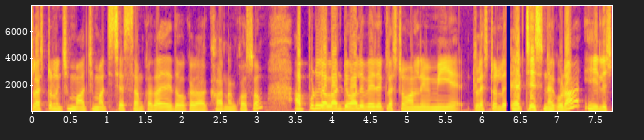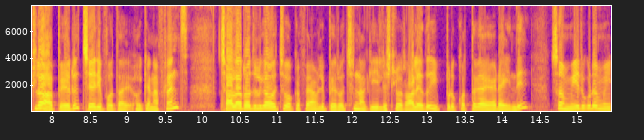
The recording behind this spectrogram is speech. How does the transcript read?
క్లస్టర్ నుంచి మార్చి మార్చి చేస్తాం కదా ఏదో ఒక కారణం కోసం. అప్పుడు అలాంటి వాళ్ళు వేరే క్లస్టర్ వాళ్ళని మీ క్లస్టర్లో యాడ్ చేసినా కూడా ఈ లిస్ట్లో ఆ పేరు చేరిపోతాయి. ఓకేనా ఫ్రెండ్స్ చాలా రోజులుగా వచ్చి ఒక ఫ్యామిలీ పేరు వచ్చి నాకు ఈ లిస్ట్లో రాలేదు. ఇప్పుడు కొత్తగా యాడ్ అయింది. సో మీరు కూడా మీ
